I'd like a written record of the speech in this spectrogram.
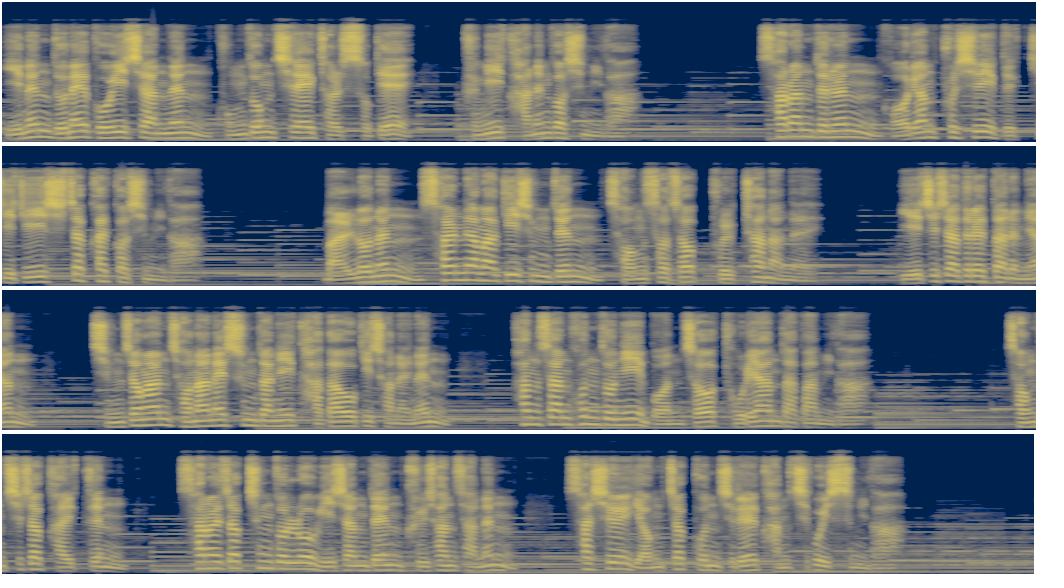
이는 눈에 보이지 않는 공동체의 결속에 금이 가는 것입니다. 사람들은 어렴풋이 느끼기 시작할 것입니다. 말로는 설명하기 힘든 정서적 불편함에 예지자들에 따르면 진정한 전환의 순간이 다가오기 전에는 항상 혼돈이 먼저 도래한다고 합니다. 정치적 갈등, 산회적 충돌로 위장된 그 현상은 사실 영적 본질을 감추고 있습니다.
